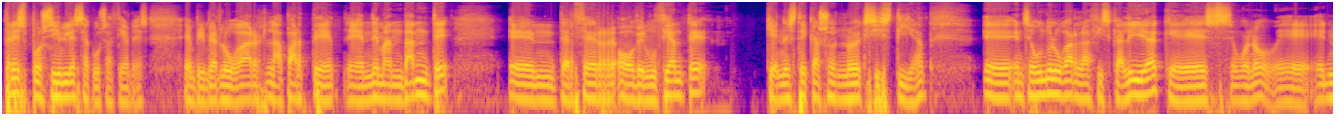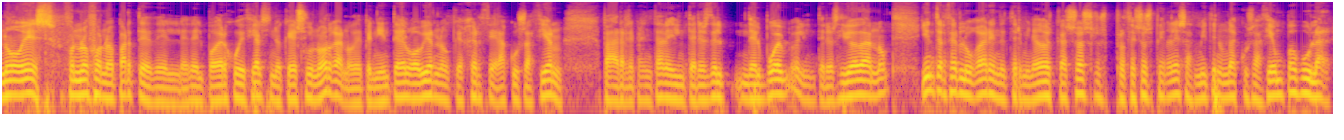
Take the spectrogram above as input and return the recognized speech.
tres posibles acusaciones. En primer lugar, la parte demandante, en tercer o denunciante, que en este caso no existía. Eh, en segundo lugar, la Fiscalía, que es, bueno, eh, no es, no forma parte del, Poder Judicial, sino que es un órgano dependiente del gobierno que ejerce la acusación para representar el interés del, pueblo, el interés ciudadano. Y en tercer lugar, en determinados casos, los procesos penales admiten una acusación popular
